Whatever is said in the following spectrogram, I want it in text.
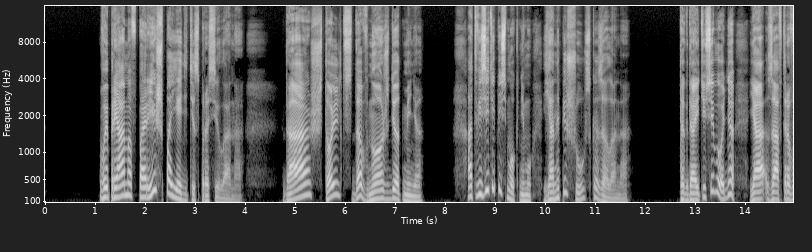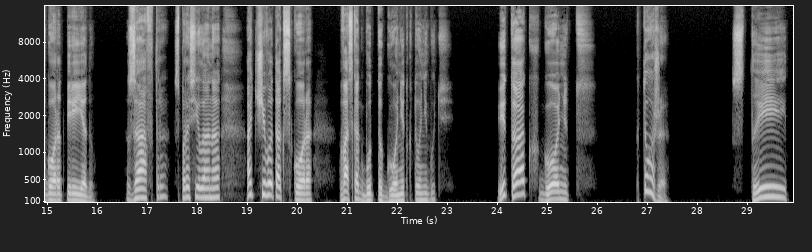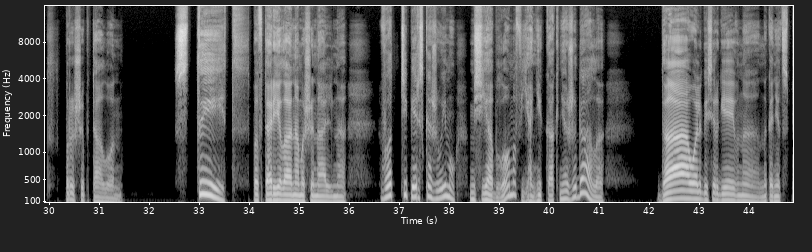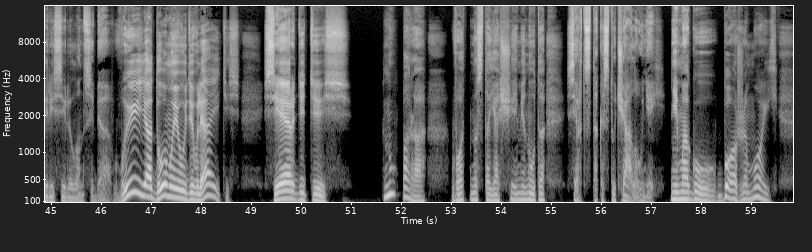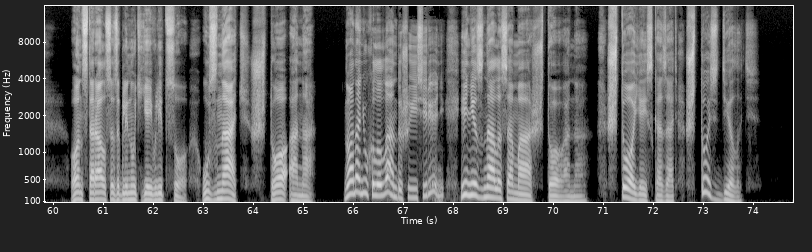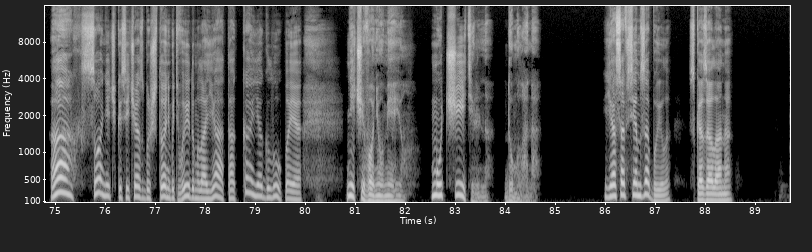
Вы прямо в Париж поедете? — спросила она. — Да, Штольц давно ждет меня. — Отвезите письмо к нему, я напишу, — сказала она. Так дайте сегодня. Я завтра в город перееду. Завтра? спросила она. Отчего так скоро? Вас как будто гонит кто-нибудь. И так гонит. Кто же? Стыд, прошептал он. Стыд, повторила она машинально. Вот теперь скажу ему, мсье Обломов, я никак не ожидала. «Да, Ольга Сергеевна», — наконец пересилил он себя, — «вы, я думаю, удивляетесь, сердитесь». «Ну, пора. Вот настоящая минута. Сердце так и стучало у ней. Не могу, боже мой!» Он старался заглянуть ей в лицо, узнать, что она. Но она нюхала ландыши и сирени и не знала сама, что она. Что ей сказать? Что сделать? Ах, Сонечка сейчас бы что-нибудь выдумала, а я такая глупая. Ничего не умею. Мучительно, — думала она. — Я совсем забыла, — сказала она.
